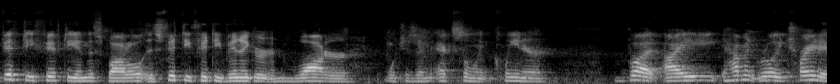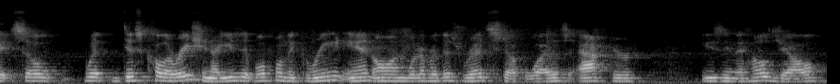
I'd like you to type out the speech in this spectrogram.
50-50 in this bottle is 50-50 vinegar and water which is an excellent cleaner. But I haven't really tried it, so with discoloration, I use it both on the green and on whatever this red stuff was after using the Hell Gel.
